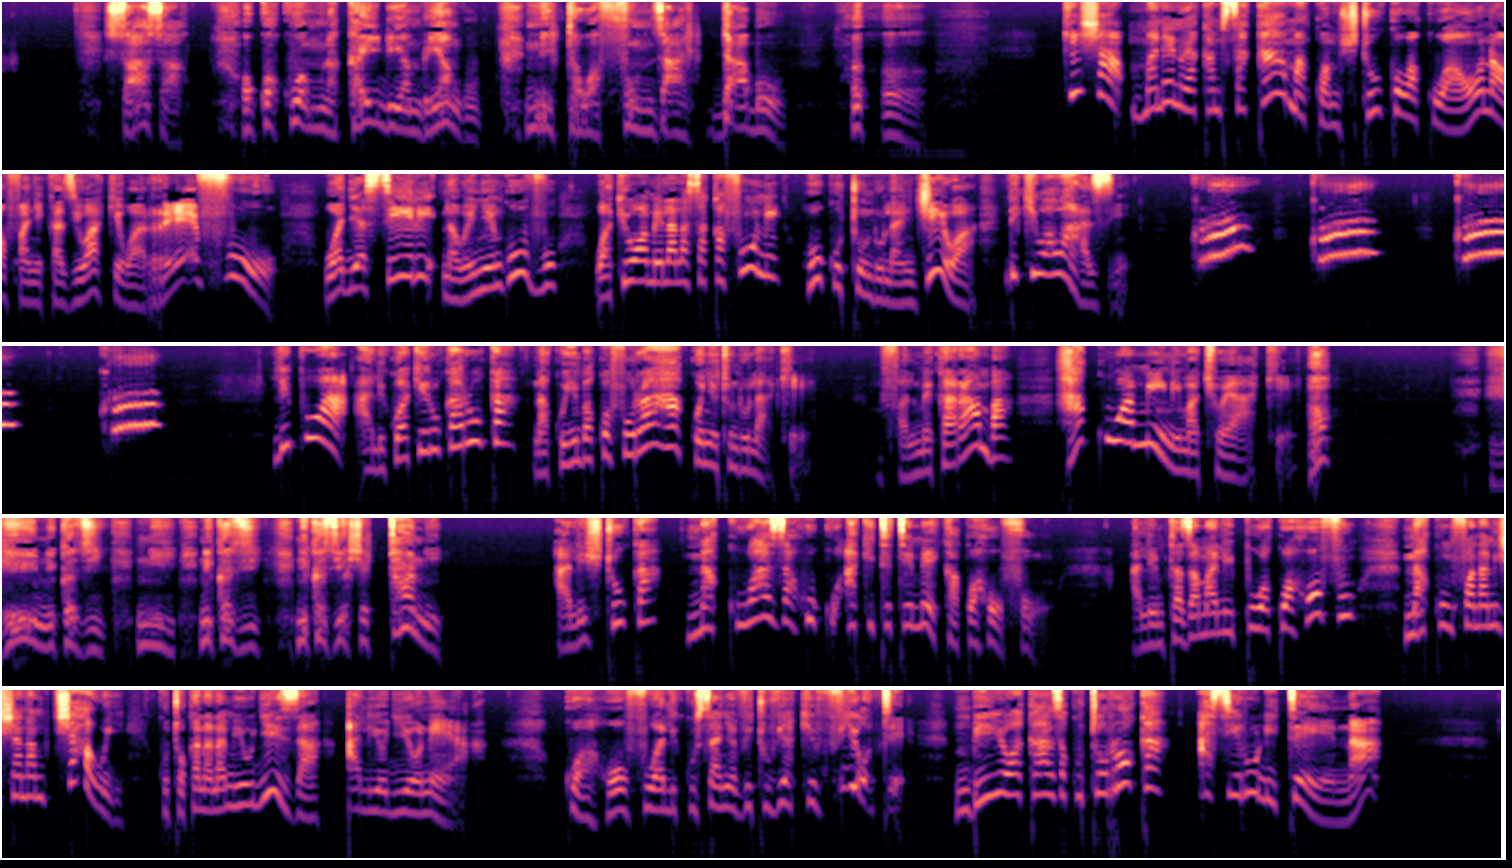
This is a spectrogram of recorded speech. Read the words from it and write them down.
Sasa kwa kuwa mna kaidi amri yangu nitawafunza adabu Kisha maneno yakamsakama kwa mshtuko wa kuwaona wafanyikazi wake warefu, wajasiri na wenye nguvu wakiwa wamelala sakafuni, huku tundu la njiwa likiwa wazi. Lipua alikuwa akirukaruka na kuimba kwa furaha kwenye tundu lake. Mfalme Karamba hakuamini macho yake. ha? hii ni kazi ni, ni kazi ni kazi ya shetani Alishtuka na kuwaza huku akitetemeka kwa hofu. Alimtazama Lipua kwa hofu na kumfananisha na mchawi kutokana na miujiza aliyojionea. Kwa hofu alikusanya vitu vyake vyote, mbio akaanza kutoroka asirudi tena.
